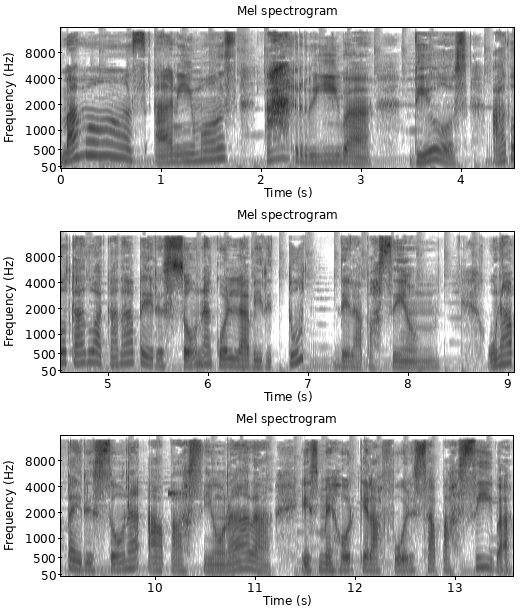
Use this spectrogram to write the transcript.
Vamos, ánimos arriba. Dios ha dotado a cada persona con la virtud de la pasión. Una persona apasionada es mejor que la fuerza pasiva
